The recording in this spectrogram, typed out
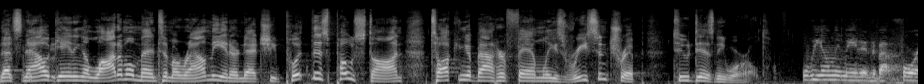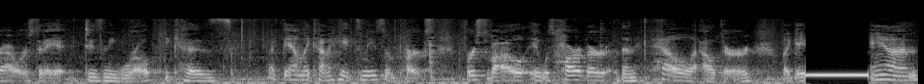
that's now gaining a lot of momentum around the internet. She put this post on talking about her family's recent trip to Disney World. We only made it about four hours today at Disney World because my family kind of hates amusement parks. First of all, it was harder than hell out there, like a and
